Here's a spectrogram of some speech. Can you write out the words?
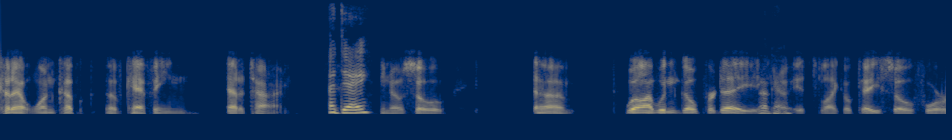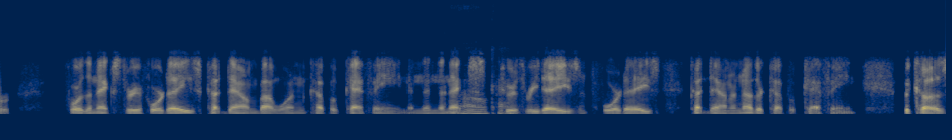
Cut out one cup of caffeine at a time. a day You know, so um, well, I wouldn't go per day. You Okay. know, it's like okay, so for for the next three or four days, cut down by one cup of caffeine, and then the next Oh, okay. two or three days and four days, cut down another cup of caffeine, because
